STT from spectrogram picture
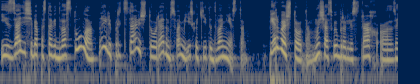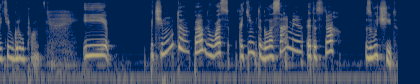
и сзади себя поставить два стула, ну или представить, что рядом с вами есть какие-то два места. Первое, что там, мы сейчас выбрали страх э, зайти в группу. И почему-то, правда, у вас какими-то голосами этот страх звучит.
